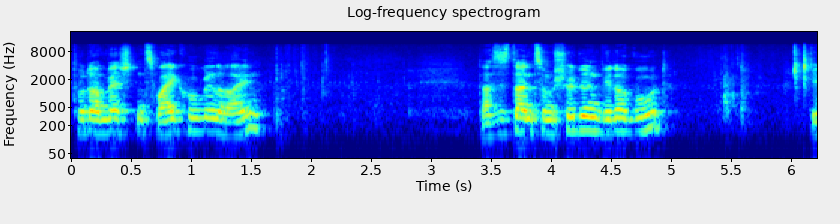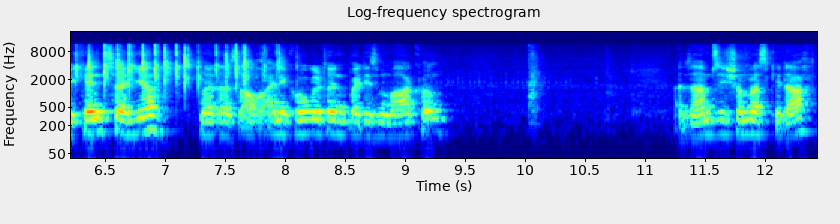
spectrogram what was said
tut am besten zwei Kugeln rein. Das ist dann zum Schütteln wieder gut. Ihr kennt es ja hier, ne, da ist auch eine Kugel drin bei diesen Markern. Also haben sie schon was gedacht.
